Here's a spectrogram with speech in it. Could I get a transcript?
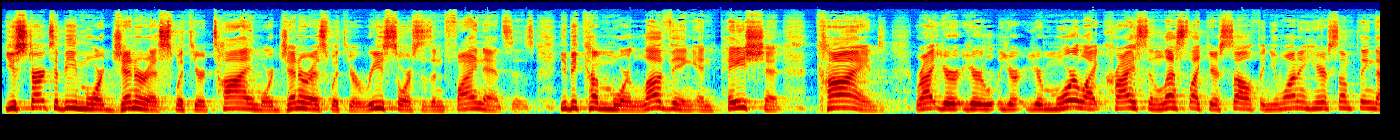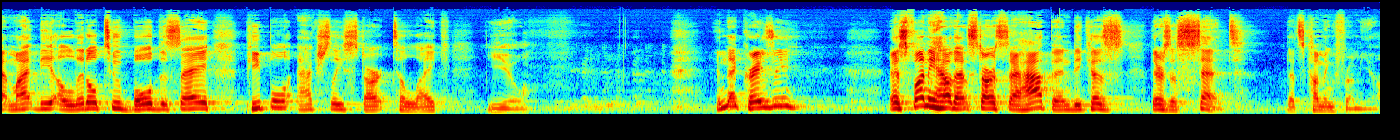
You start to be more generous with your time, more generous with your resources and finances. You become more loving and patient, kind, right? You're, you're, you're, you're more like Christ and less like yourself. And you want to hear something that might be a little too bold to say? People actually start to like you. Isn't that crazy? It's funny how that starts to happen because there's a scent that's coming from you,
